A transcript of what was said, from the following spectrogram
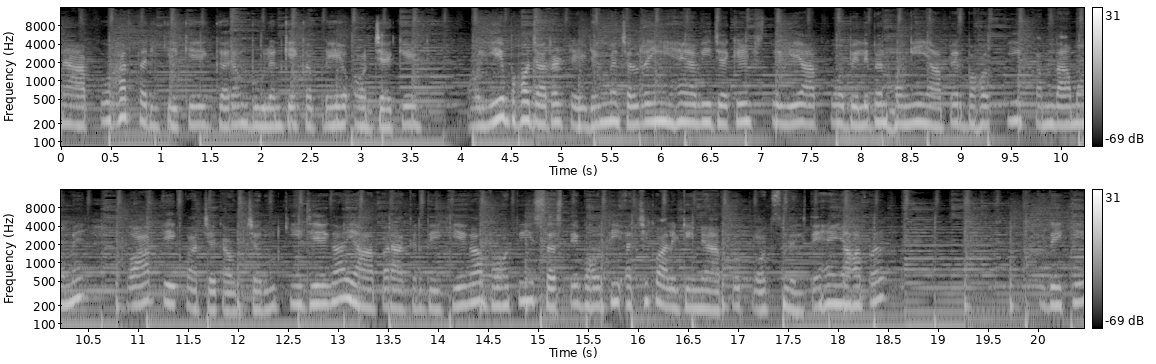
में आपको हर तरीके के गर्म बुलन के कपड़े और जैकेट और ये बहुत ज़्यादा ट्रेडिंग में चल रही हैं अभी जैकेट्स तो ये आपको अवेलेबल होंगी यहाँ पर बहुत ही कम दामों में। तो आप एक बार चेकआउट ज़रूर कीजिएगा, यहाँ पर आकर देखिएगा। बहुत ही सस्ते, बहुत ही अच्छी क्वालिटी में आपको क्लॉथ्स मिलते हैं यहाँ पर। तो देखिए,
